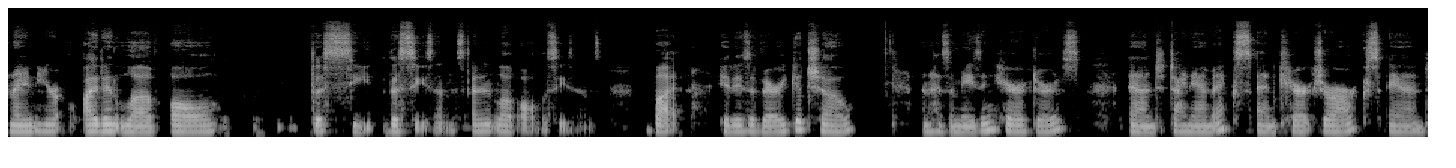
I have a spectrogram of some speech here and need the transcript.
and I didn't hear I didn't love all the se- the seasons. I didn't love all the seasons, but it is a very good show and has amazing characters and dynamics and character arcs and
